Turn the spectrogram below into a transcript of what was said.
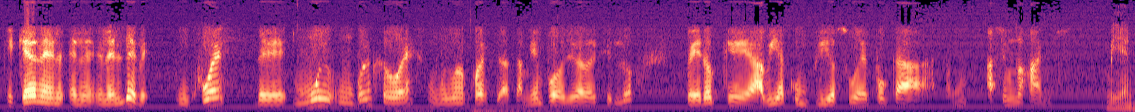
que queda en el, en, el, debe. Un juez, de muy un buen juez, un muy buen juez, también puedo llegar a decirlo, pero que había cumplido su época hace unos años. Bien.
